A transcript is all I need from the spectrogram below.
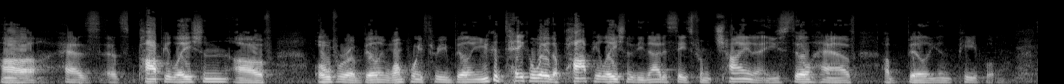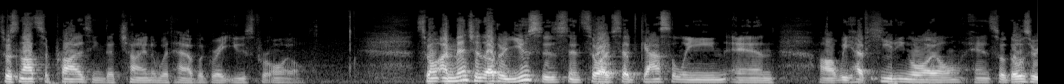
uh, has a population of over a billion, 1.3 billion. You could take away the population of the United States from China, and you still have a billion people. So it's not surprising that China would have a great use for oil. So I mentioned other uses, and so I've said gasoline, and uh, we have heating oil, and so those are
